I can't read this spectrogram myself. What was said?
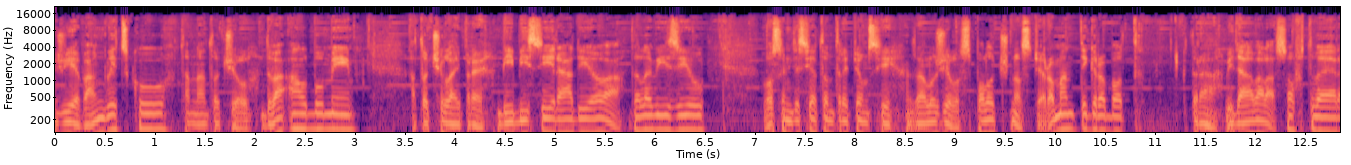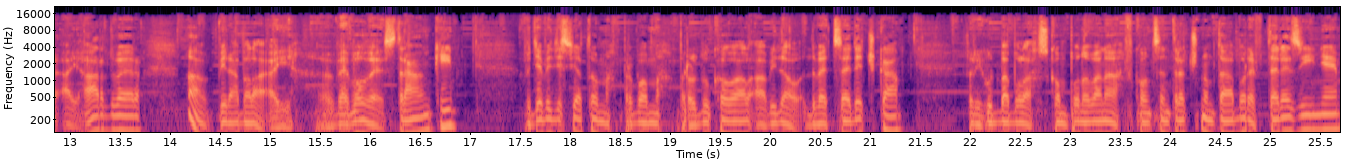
žije v Anglicku, tam natočil dva albumy a točil aj pre BBC rádio a televíziu. V 83. si založil spoločnosť Romantic Robot, ktorá vydávala software aj hardware a vyrábala aj webové stránky. V 91. produkoval a vydal dve CD, ktorých hudba bola skomponovaná v koncentračnom tábore v Terezíne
